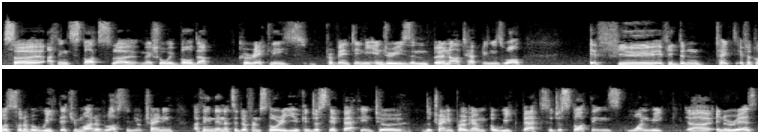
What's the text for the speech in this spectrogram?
So I think start slow, make sure we build up correctly, prevent any injuries and burnout happening as well if you if you didn't take if it was sort of a week that you might have lost in your training, I think then it's a different story. You can just step back into the training program a week back, so just start things one week uh, in arrears,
